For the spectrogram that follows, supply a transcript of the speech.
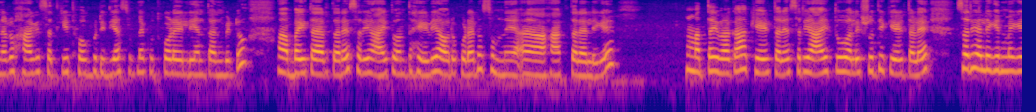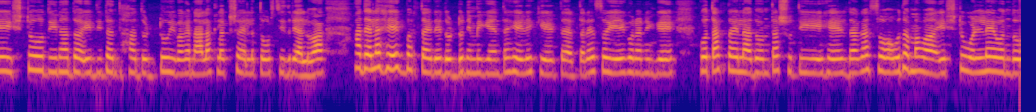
ಏನಾದ್ರು ಹಾಗೆ ಸತ್ಗೀತ್ ಹೋಗ್ಬಿಟ್ಟಿದ್ಯಾ? ಸುಮ್ಮನೆ ಕೂತ್ಕೊಳ್ಳೇ ಇಲ್ಲಿ ಅಂತ ಅಂದ್ಬಿಟ್ಟು ಬೈತಾ ಇರ್ತಾರೆ. ಸರಿ, ಆಯಿತು ಅಂತ ಹೇಳಿ ಅವರು ಕೂಡ ಸುಮ್ಮನೆ ಹಾಕ್ತಾರೆ ಅಲ್ಲಿಗೆ. ಮತ್ತು ಇವಾಗ ಕೇಳ್ತಾರೆ, ಸರಿ ಆಯಿತು, ಅಲ್ಲಿ ಶ್ರುತಿ ಕೇಳ್ತಾಳೆ. ಸರಿ, ಅಲ್ಲಿಗೆ ನಿಮಗೆ ಇಷ್ಟು ದಿನದ, ಇದ್ದಿದ್ದಂತಹ ದುಡ್ಡು ಇವಾಗ ನಾಲ್ಕು ಲಕ್ಷ ಎಲ್ಲ ತೋರಿಸಿದ್ರಿ ಅಲ್ವಾ? ಅದೆಲ್ಲ ಹೇಗೆ ಬರ್ತಾ ಇದೆ ದುಡ್ಡು ನಿಮಗೆ? ಅಂತ ಹೇಳಿ ಕೇಳ್ತಾ ಇರ್ತಾರೆ. ಸೊ, ಹೇಗೋ ನನಗೆ ಗೊತ್ತಾಗ್ತಾ ಇಲ್ಲ ಅದು ಅಂತ ಶ್ರುತಿ ಹೇಳಿದಾಗ, ಸೊ, ಹೌದಮ್ಮ ಎಷ್ಟು ಒಳ್ಳೆಯ ಒಂದು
